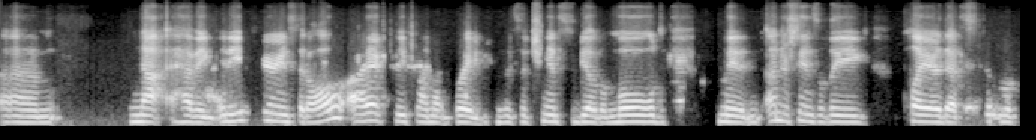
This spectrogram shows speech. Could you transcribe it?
um, not having any experience at all. I actually find that great because it's a chance to be able to mold, understands the league, player that's still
